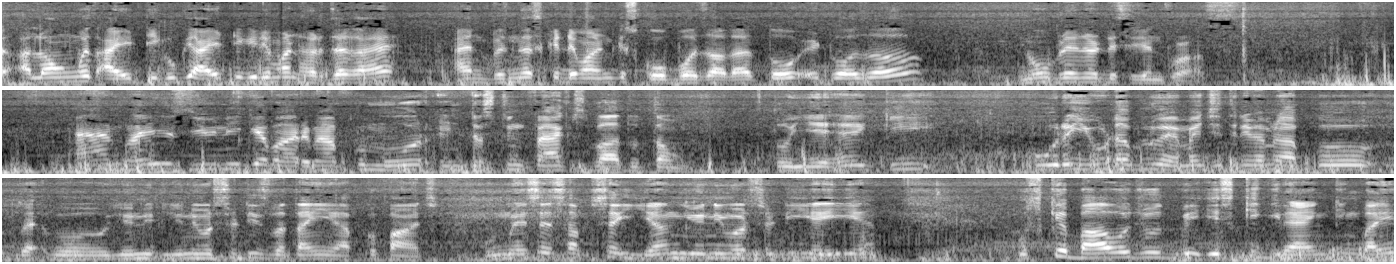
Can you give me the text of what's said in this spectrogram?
अलॉन्ग विद आईटी क्योंकि आईटी की डिमांड हर जगह है एंड बिज़नेस की डिमांड की स्कोप बहुत ज़्यादा है तो it was a no brainer decision for us and भाई, इस यूनी के बारे में आपको मोर इंटरेस्टिंग फैक्ट्स बात होता हूँ तो ये है कि पूरे यू डब्ल्यू एम है जितनी मैंने आपको यूनिवर्सिटीज़ बताई हैं, आपको पाँच, उनमें से सबसे यंग यूनिवर्सिटी यही है। उसके बावजूद भी इसकी रैंकिंग भाई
